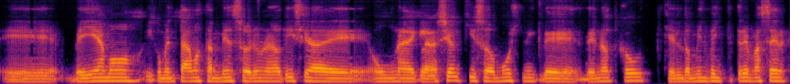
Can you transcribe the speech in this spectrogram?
Eh, veíamos y comentábamos también sobre una noticia de, o una declaración que hizo Mushnik de, de Notcode, que el 2023 va a ser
